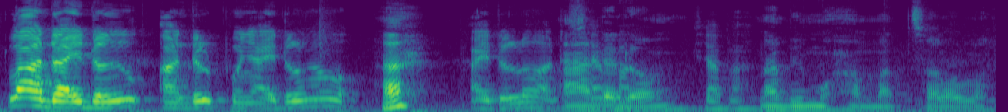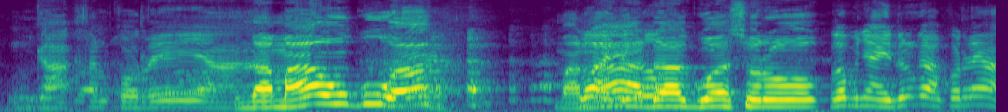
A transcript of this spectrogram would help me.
Lo ada idol, idol punya idol nggak lo? Hah? Idol lo ada, Ada siapa? dong. Siapa? Nabi Muhammad sallallahu alaihi Enggak kan Korea. Enggak mau gua. Mana idol ada gua suruh Lo punya idol nggak Korea?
